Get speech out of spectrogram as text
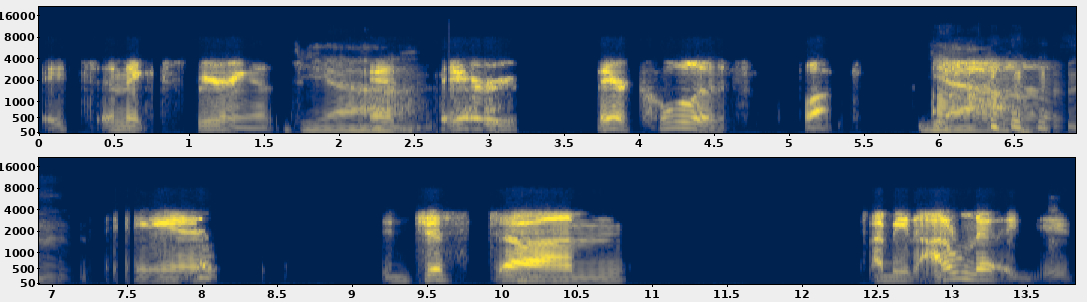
it's an experience, yeah. and they're they're cool as fuck. yeah. Um, and just um I mean, I don't know it,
